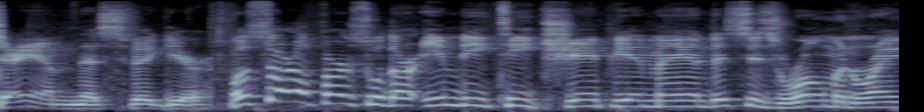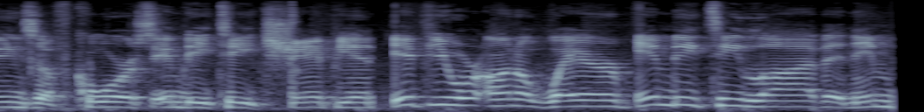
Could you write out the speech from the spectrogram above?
Damn this figure. Let's start off first with our MDT champion, man. This is Roman Reigns, of course, MDT champion. If you were unaware, MDT Live and MDT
